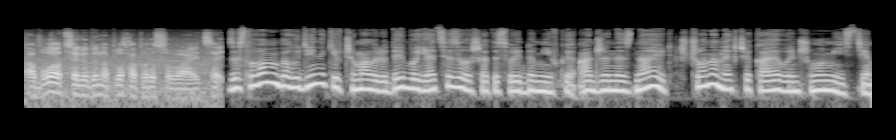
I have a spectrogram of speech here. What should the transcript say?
або ця людина плохо пересувається. За словами благодійників, чимало людей бояться залишати свої домівки, адже не знають, що на них чекає в іншому місті.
